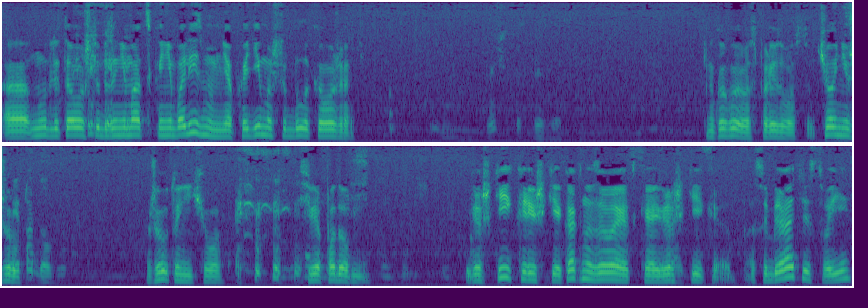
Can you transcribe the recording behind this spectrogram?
А, ну, для того, чтобы заниматься каннибализмом, необходимо, чтобы было кого жрать. Значит, воспроизводство. Ну, какое воспроизводство? Чего они жрут? подобно. Жрут они чего? Себе подобное. Вершки, корешки. Как называется когда вершки? Собирательство и И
